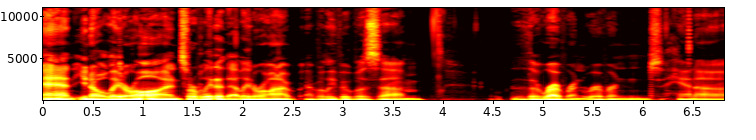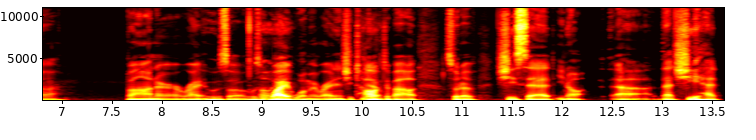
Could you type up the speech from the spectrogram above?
And, you know, later on, sort of related to that, later on, I, I believe it was um, the Reverend, Reverend Hannah Bonner, right, who's a who's a Oh, white yeah. woman, right? And she talked about sort of she said, you know, uh, that she had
